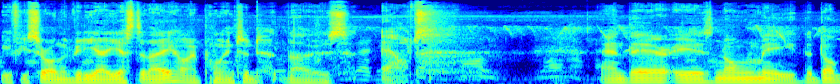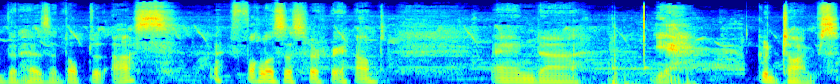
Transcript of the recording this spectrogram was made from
if you saw on the video yesterday, I pointed those out. And there is Nong Mi, the dog that has adopted us, follows us around. And uh, yeah, good times.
